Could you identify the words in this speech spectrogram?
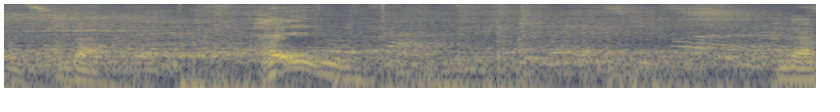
вот сюда. Да.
